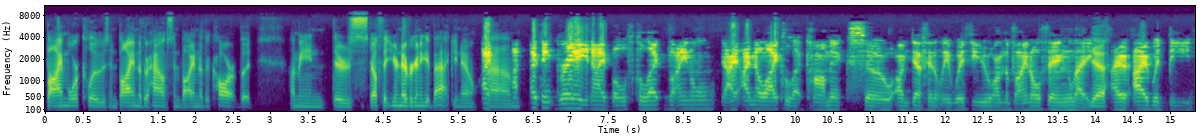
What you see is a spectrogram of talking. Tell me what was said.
buy more clothes and buy another house and buy another car, but I mean, there's stuff that you're never going to get back. You know, I, um, I, I think Grey and I both collect vinyl. I, I know I collect comics, so I'm definitely with you on the vinyl thing. Like, Yeah. I, I would be,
